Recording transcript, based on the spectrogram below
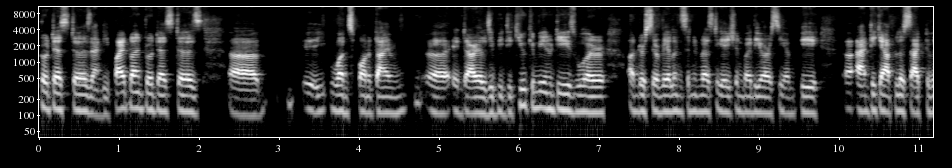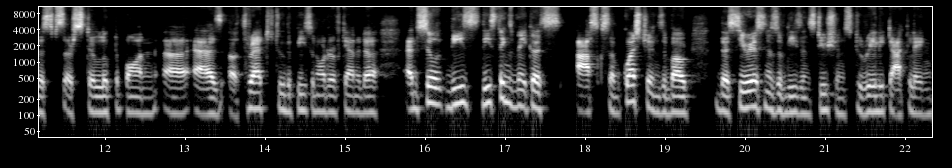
protesters, anti-pipeline protesters. Uh, once upon a time, uh, entire LGBTQ communities were under surveillance and investigation by the RCMP. Uh, anti-capitalist activists are still looked upon uh, as a threat to the peace and order of Canada. And so these, these things make us ask some questions about the seriousness of these institutions to really tackling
